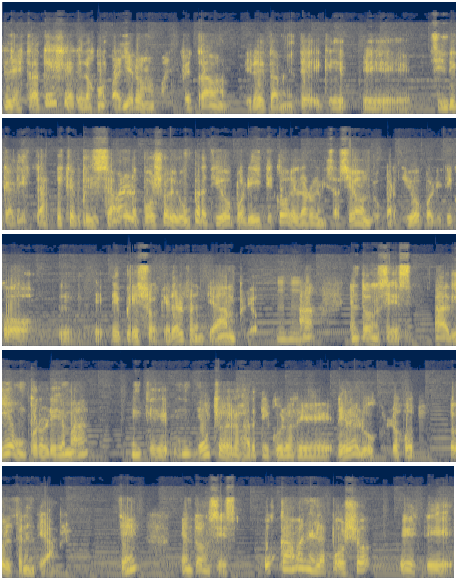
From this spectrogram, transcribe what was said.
la estrategia que los compañeros nos manifestaban directamente, que eh, sindicalistas, es que precisaban el apoyo de un partido político de la organización, de un partido político de, peso, que era el Frente Amplio. ¿ah? Entonces, había un problema en que muchos de los artículos de, la LUC los votó el Frente Amplio. ¿sí? Entonces, buscaban el apoyo este,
